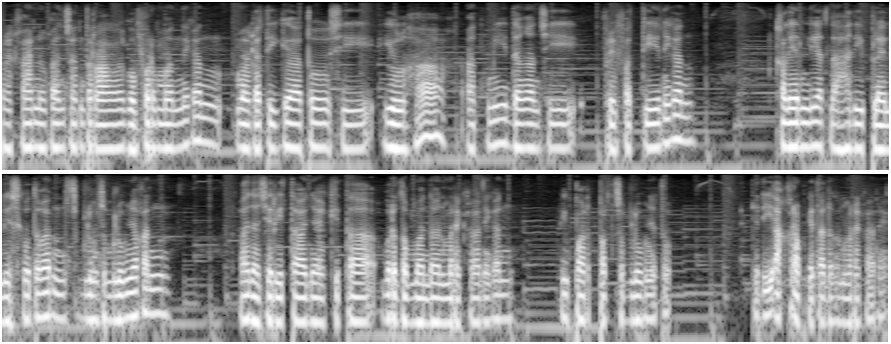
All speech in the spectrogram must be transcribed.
mereka anu kan central government ini kan mereka tiga tuh si Yulha, Admi dengan si Privati ini kan kalian lihatlah di playlistku tuh kan sebelum-sebelumnya kan ada ceritanya kita berteman dengan mereka nih kan di part-part sebelumnya tuh jadi akrab kita dengan mereka nih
